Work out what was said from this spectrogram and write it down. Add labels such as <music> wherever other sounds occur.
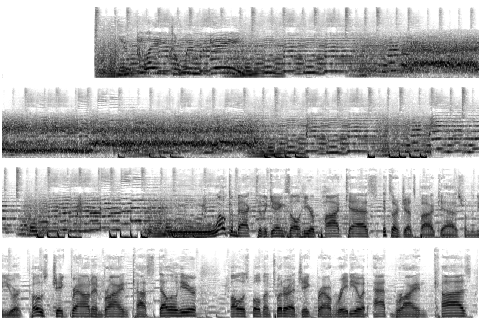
You play Welcome back to the Gangs All Here podcast. It's our Jets podcast from the New York Post. Jake Brown and Brian Costello here. Follow us both on Twitter at Jake Brown Radio and at Brian Cos.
